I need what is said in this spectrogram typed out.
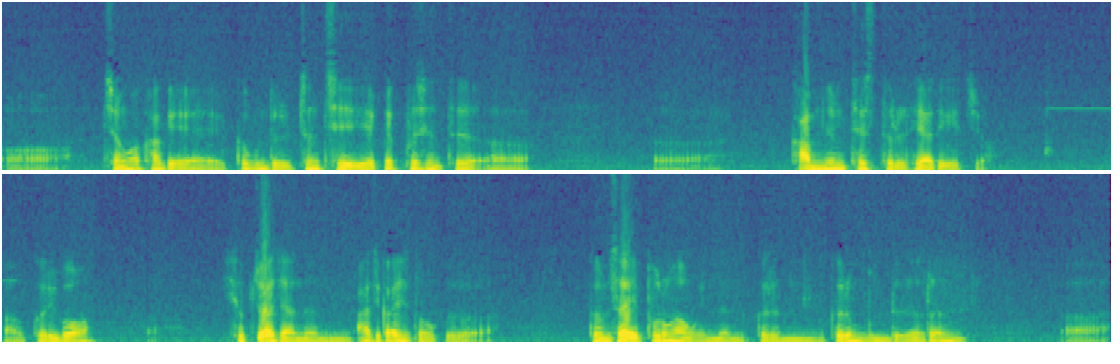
어, 정확하게 그분들 전체의 100% 어, 어, 감염 테스트를 해야 되겠죠. 어, 그리고 협조하지 않는 아직까지도 그 검사에 불응하고 있는 그런 그런 분들은 어,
